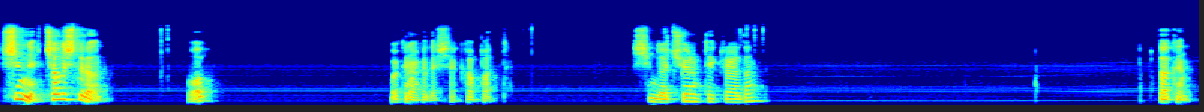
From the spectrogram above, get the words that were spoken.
Şimdi çalıştıralım. Hop. Bakın arkadaşlar kapattı. Şimdi açıyorum tekrardan. Bakın.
